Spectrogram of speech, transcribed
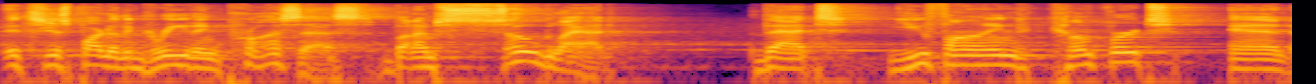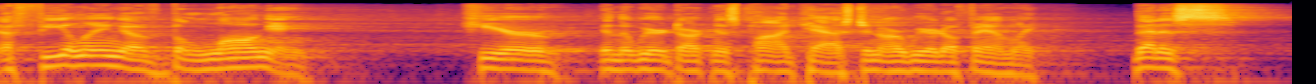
It's just part of the grieving process, but I'm so glad that you find comfort and a feeling of belonging here in the Weird Darkness podcast in our Weirdo family. That is,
